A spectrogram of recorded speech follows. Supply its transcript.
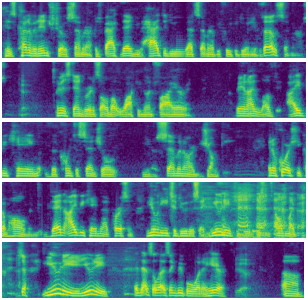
his kind of an intro seminar because back then you had to do that seminar before you could do any of his other seminars. Yeah. And it's Denver, and it's all about walking on fire. And man, I loved it. I became the quintessential, you know, seminar junkie. And of course, you come home, and then I became that person. You need to do this, and you need to do this, and tell my, so you need, and you need, and that's the last thing people want to hear. Yeah. Um,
